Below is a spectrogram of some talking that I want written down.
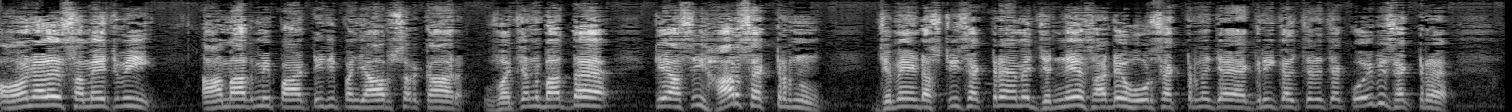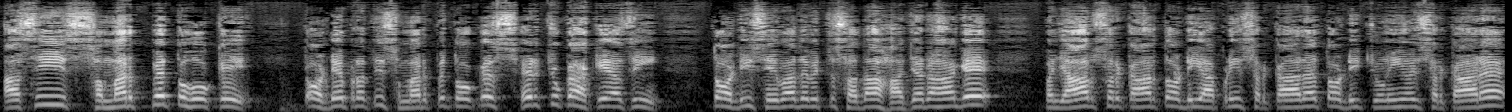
ਆਉਣ ਵਾਲੇ ਸਮੇਂ 'ਚ ਵੀ ਆਮ ਆਦਮੀ ਪਾਰਟੀ ਦੀ ਪੰਜਾਬ ਸਰਕਾਰ ਵਚਨਬੱਧ ਹੈ ਕਿ ਅਸੀਂ ਹਰ ਸੈਕਟਰ ਨੂੰ, ਜਿਵੇਂ ਇੰਡਸਟਰੀ ਸੈਕਟਰ ਹੈ, ਐਵੇਂ ਜਿੰਨੇ ਸਾਡੇ ਹੋਰ ਸੈਕਟਰ ਨੇ, ਚਾਹੇ ਐਗਰੀਕਲਚਰ ਚਾਹੇ ਕੋਈ ਵੀ ਸੈਕਟਰ ਹੈ, ਅਸੀਂ ਸਮਰਪਿਤ ਹੋ ਕੇ, ਤੁਹਾਡੇ ਪ੍ਰਤੀ ਸਮਰਪਿਤ ਹੋ ਕੇ ਸਿਰ ਝੁਕਾ ਕੇ ਅਸੀਂ ਤੁਹਾਡੀ ਸੇਵਾ ਦੇ ਵਿੱਚ ਸਦਾ ਹਾਜ਼ਰ ਰਹਾਂਗੇ। ਪੰਜਾਬ ਸਰਕਾਰ ਤੁਹਾਡੀ ਆਪਣੀ ਸਰਕਾਰ ਹੈ, ਤੁਹਾਡੀ ਚੁਣੀ ਹੋਈ ਸਰਕਾਰ ਹੈ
